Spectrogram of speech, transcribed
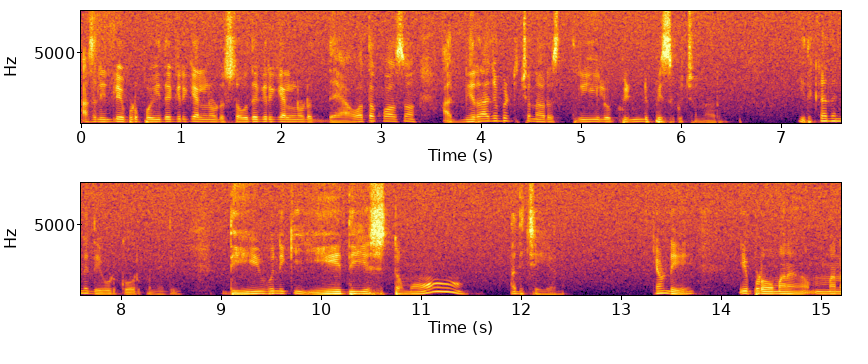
అసలు ఇంట్లో ఎప్పుడు పొయ్యి దగ్గరికి వెళ్ళినాడు స్టవ్ దగ్గరికి వెళ్ళినాడు దేవత కోసం అగ్నిరాజు పెట్టుచున్నారు. స్త్రీలు పిండి పిసుకుచున్నారు. ఇది కాదండి దేవుడు కోరుకునేది. దేవునికి ఏది ఇష్టమో అది చేయాలి ఏమండి? ఇప్పుడు మన మన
